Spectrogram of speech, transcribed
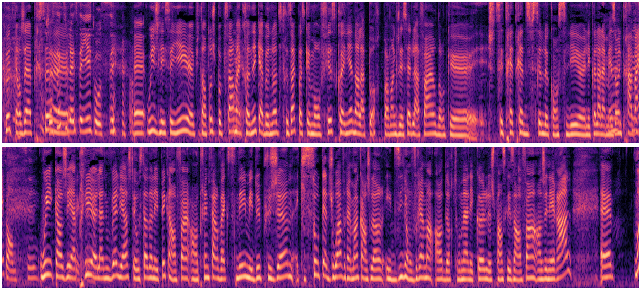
Écoute, quand j'ai appris ça. Je sais que euh, tu l'as essayé toi aussi. euh, oui, je l'ai essayé. euh, puis tantôt, je peux plus faire ma chronique à Benoît Dutrisac parce que mon fils cognait dans la porte pendant que j'essaie de la faire. Donc, euh, c'est très, très difficile de concilier euh, l'école à la maison et le travail. Oui, quand j'ai appris euh, la nouvelle hier, j'étais au stade olympique en, faire, en train de faire vacciner mes deux plus jeunes qui sautaient de joie vraiment quand je leur ai dit. Ils ont vraiment hâte de retourner à l'école. Je pense que les enfants en général. Moi,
